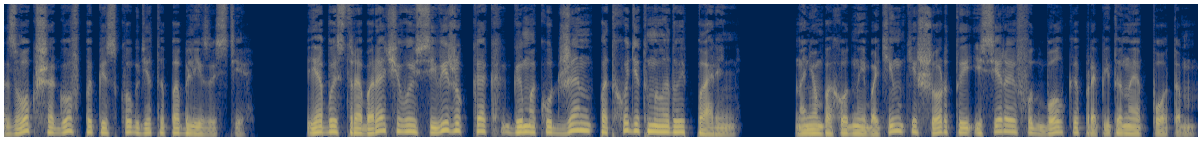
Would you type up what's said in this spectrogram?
Звук шагов по песку где-то поблизости. Я быстро оборачиваюсь и вижу, как к гамаку Джен подходит молодой парень. На нем походные ботинки, шорты и серая футболка, пропитанная потом.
